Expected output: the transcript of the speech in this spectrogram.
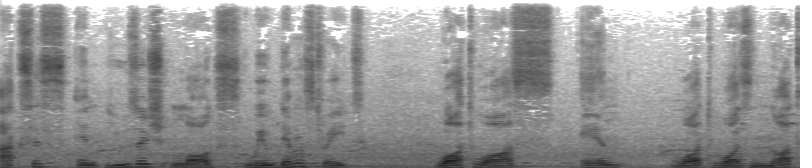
access and usage logs will demonstrate what was and what was not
